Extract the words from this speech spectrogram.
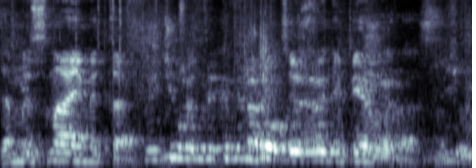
Да мы знаем и так. Причем Ну, он что ты? рекомендовал. Это же не первый раз. Ну, что ты?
